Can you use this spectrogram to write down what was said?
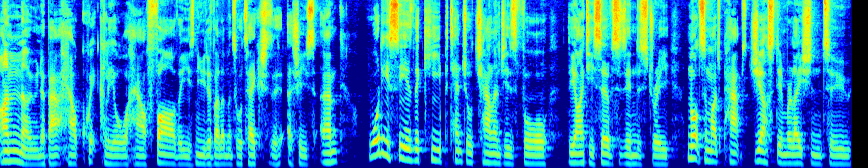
unknown about how quickly or how far these new developments will take, Ashish, um, what do you see as the key potential challenges for the IT services industry? Not so much perhaps just in relation to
